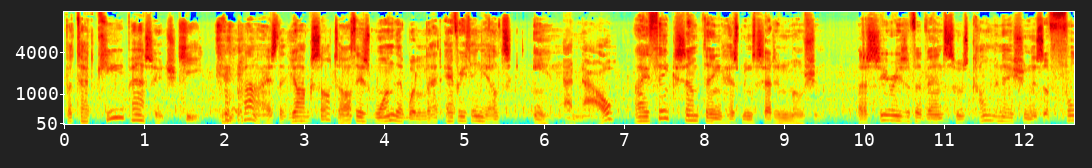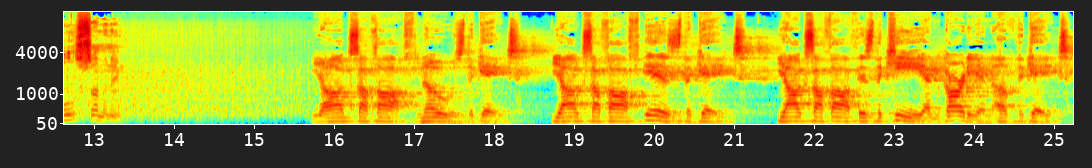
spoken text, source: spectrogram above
But that key passage Key. implies that Yog Sothoth is one that will let everything else in. And now? I think something has been set in motion. A series of events whose culmination is a full summoning. Yog Sothoth knows the gate. Yog Sothoth is the gate. Yog Sothoth is the key and guardian of the gate.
